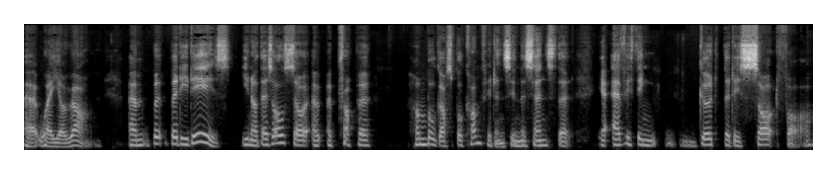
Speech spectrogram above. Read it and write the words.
uh, where you're wrong. Um, but but it is, you know, there's also a, a proper humble gospel confidence in the sense that everything good that is sought for,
